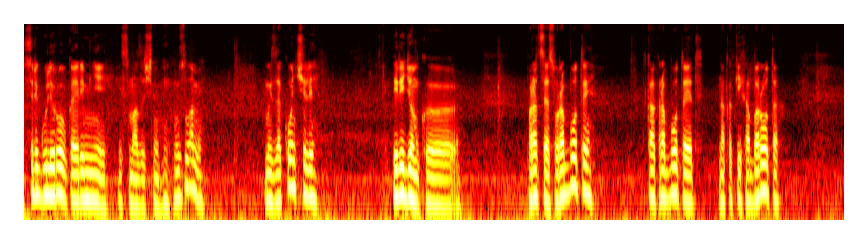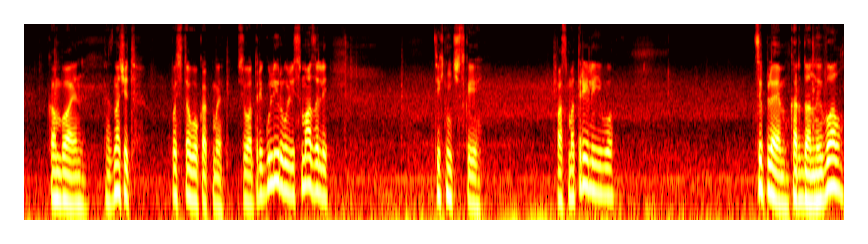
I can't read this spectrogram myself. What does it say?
с регулировкой ремней и смазочными узлами мы закончили. Перейдем к процессу работы. Как работает, на каких оборотах комбайн. Значит, после того, как мы все отрегулировали, смазали, технически посмотрели его, цепляем карданный вал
